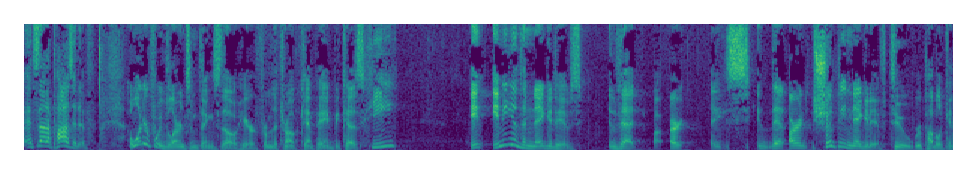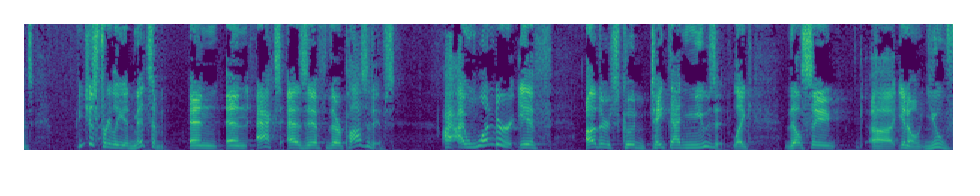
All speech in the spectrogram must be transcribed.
It's not a positive. I wonder if we've learned some things though here from the Trump campaign because he, in any of the negatives that are that are should be negative to Republicans, he just freely admits them and and acts as if they're positives. I, I wonder if others could take that and use it. Like they'll say, uh, you know, you've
